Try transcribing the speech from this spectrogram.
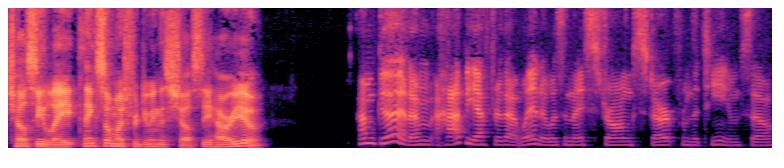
Chelsea Leite, thanks so much for doing this, Chelsea. How are you? I'm good. I'm happy after that win. It was a nice strong start from the team. So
